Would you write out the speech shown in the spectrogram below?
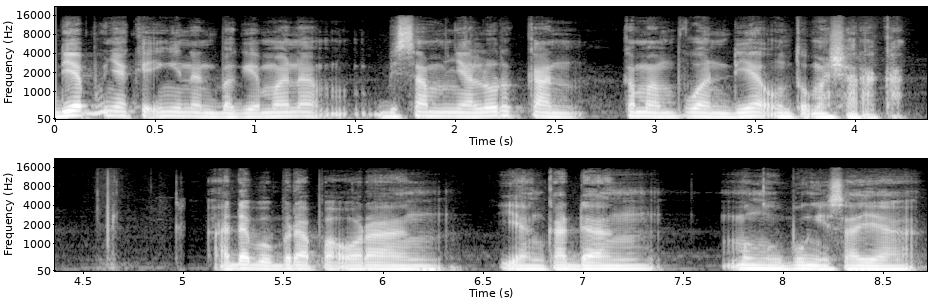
dia punya keinginan bagaimana bisa menyalurkan kemampuan dia untuk masyarakat. Ada beberapa orang yang kadang menghubungi saya,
